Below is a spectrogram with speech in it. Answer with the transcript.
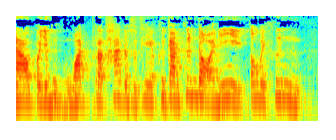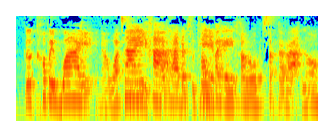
ยาวไปจนถึงวัดพระธาตุดอยสุเทพ คือการขึ้นดอยนี่ต้องไปขึ้น ก็เข้าไปไหว้นะวัดใช่ที่ค่ะพระธาตุดอยสุเทต้องพไปเคารพสักการะเนาะ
